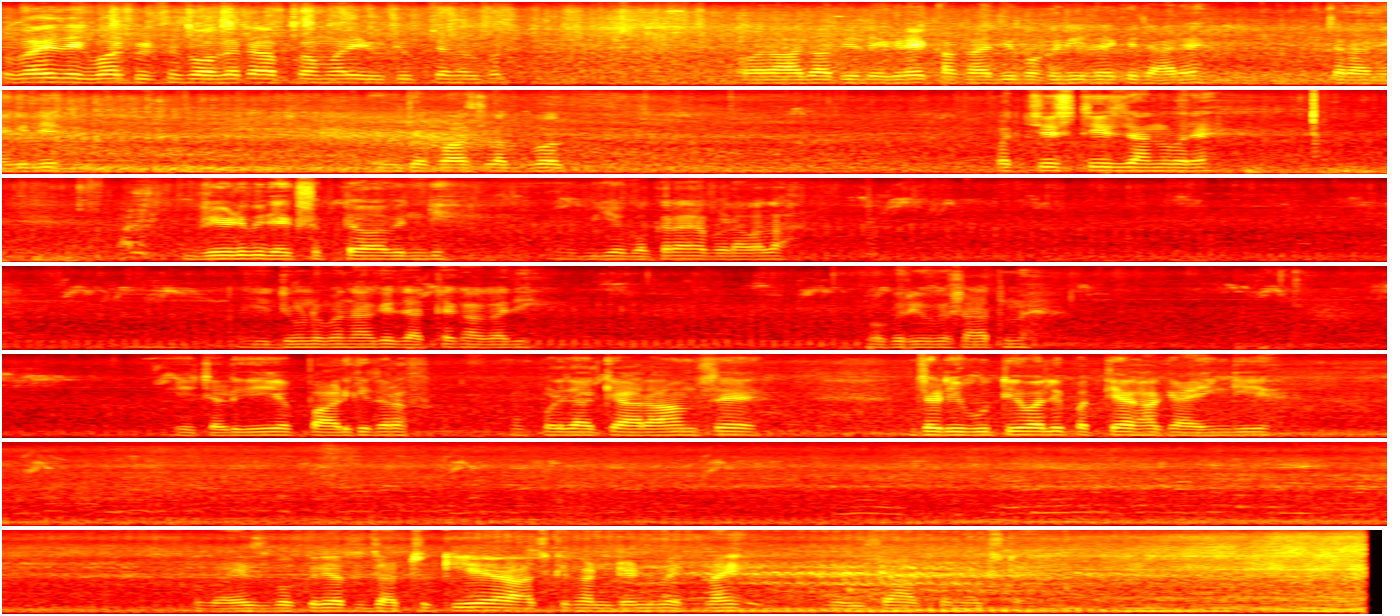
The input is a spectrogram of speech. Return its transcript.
तो गाइज़ एक बार फिर से स्वागत है आपका हमारे यूट्यूब चैनल पर। और आज आप ये देख रहे हैं काका जी बकरी लेके जा रहे हैं चराने के लिए। इनके पास लगभग 25-30 जानवर है। ब्रीड भी देख सकते हो आप इनकी। ये बकरा है, बड़ा वाला। ये झुंड बना के जाते हैं काका जी बकरियों के साथ में। ये चढ़ गई है पहाड़ की तरफ़। ऊपर जाके आराम से जड़ी बूटी वाली पत्तियाँ खा के आएँगी ये। तो गैस बकरियाँ तो जा चुकी है, आज के कंटेंट में इतना ही। मिलते हैं आपको नेक्स्ट टाइम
